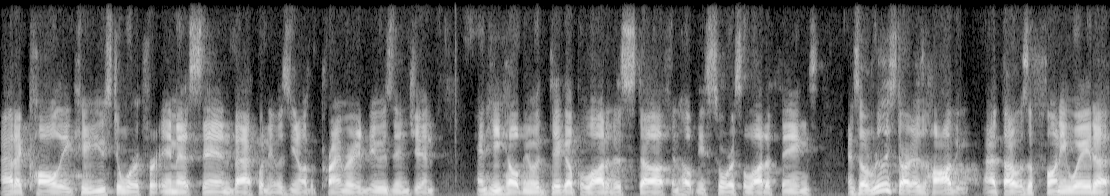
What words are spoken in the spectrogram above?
I had a colleague who used to work for MSN back when it was, you know, the primary news engine, and he helped me with dig up a lot of this stuff and helped me source a lot of things. And so it really started as a hobby. I thought it was a funny way to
